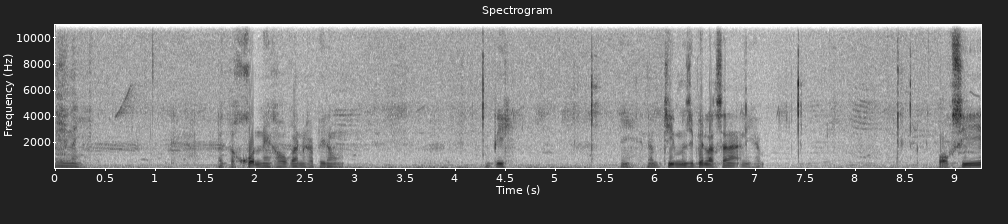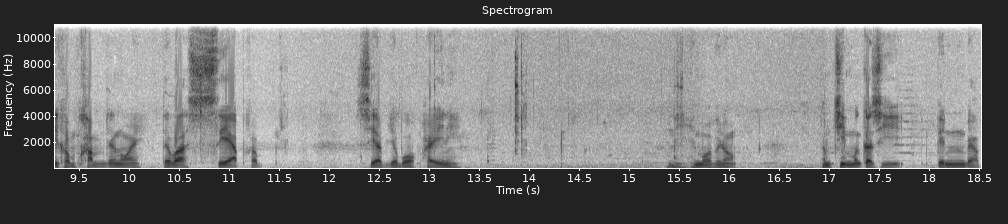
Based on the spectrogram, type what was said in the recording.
นี่แล้วก็ข้นให้เข้ากันครับพี่น้องปีนี่น้ำจิ้มมันจะเป็นลักษณะนี้ครับออกสีขำๆจังหน่อย แต่ว่าเสียบครับ เสียบอย่าบอกไผ่นี่ นี่เห็นบ่พี่น้องน้ำจิ้มมันก็สิเป็นแบบ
